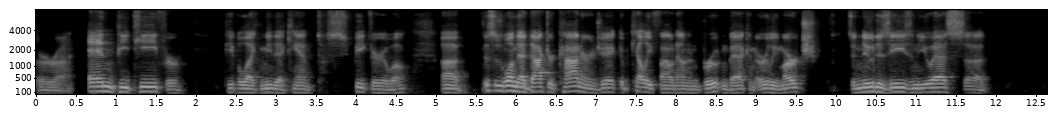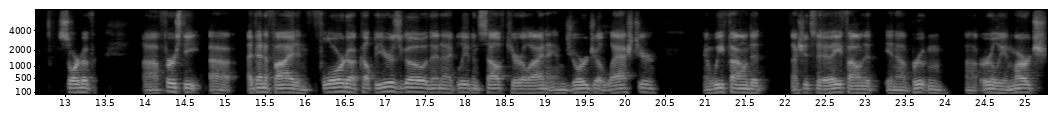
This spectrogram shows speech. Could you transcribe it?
or uh, NPT for people like me that can't speak very well. Uh, this is one that Dr. Connor and Jacob Kelly found out in Brewton back in early March. It's a new disease in the U.S. Uh, sort of. Uh, first uh, identified in Florida a couple years ago, then I believe in South Carolina and Georgia last year. And we found it, I should say they found it in uh, Brewton uh, early in March.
